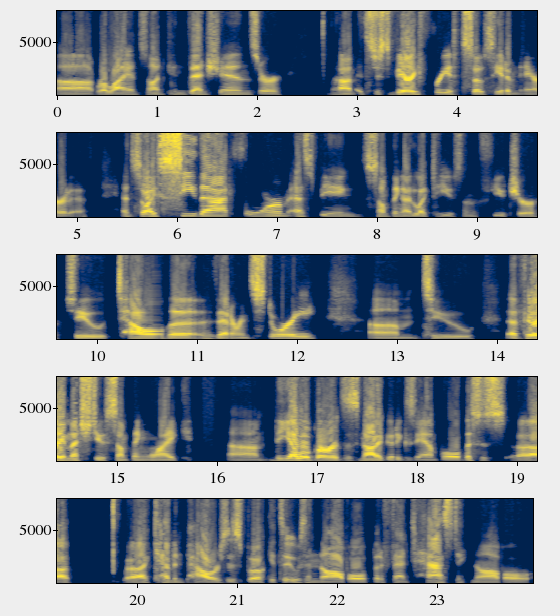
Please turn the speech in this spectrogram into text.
uh, reliance on conventions or um, it's just very free associative narrative and so I see that form as being something I'd like to use in the future to tell the veteran story, um, to uh, very much do something like um, The Yellow Birds is not a good example. This is uh, uh, Kevin Powers' book. It's, it was a novel, but a fantastic novel.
